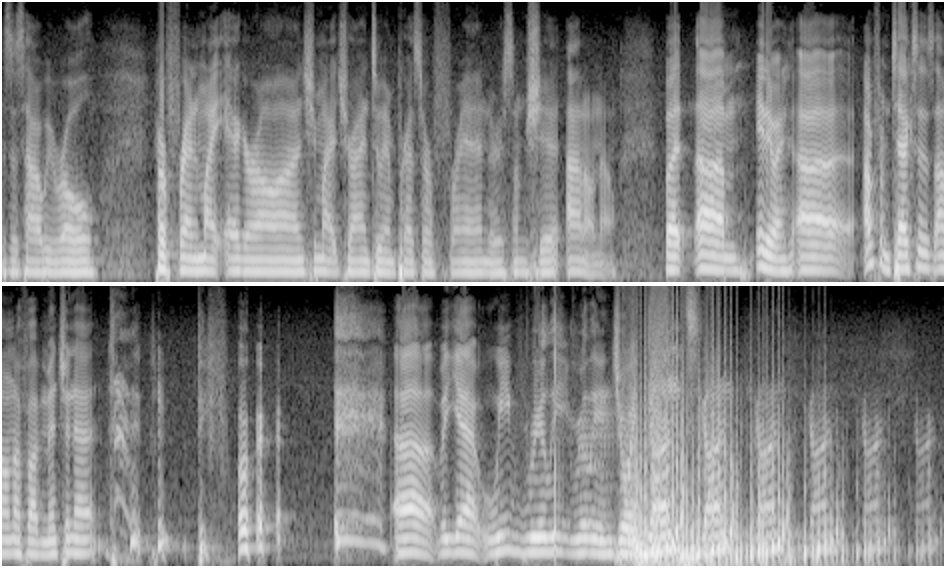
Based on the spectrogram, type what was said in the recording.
this is how we roll her friend might egg her on. She might try to impress her friend or some shit. I don't know. But um, anyway, uh, I'm from Texas. I don't know if I've mentioned that before. uh, but yeah, we really, really enjoy guns. Gun, gun, gun, gun, gun,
